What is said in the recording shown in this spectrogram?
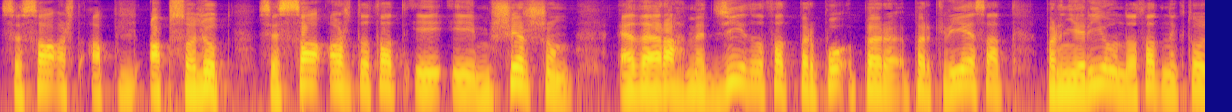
se sa është absolut, se sa është do thot i i mëshirshëm, edhe rahmetxhi do thot për për për krijesat për njeriu do thot në këto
